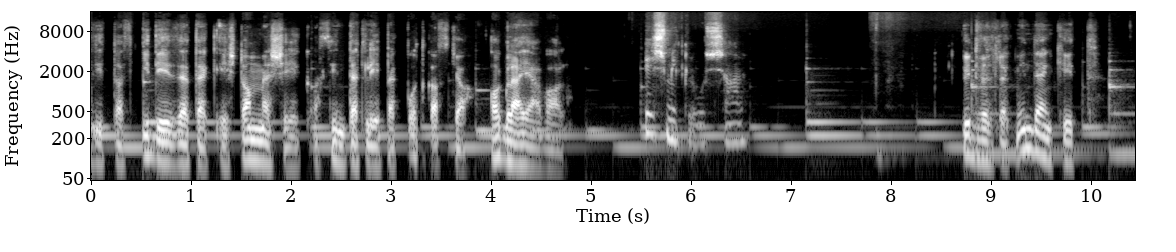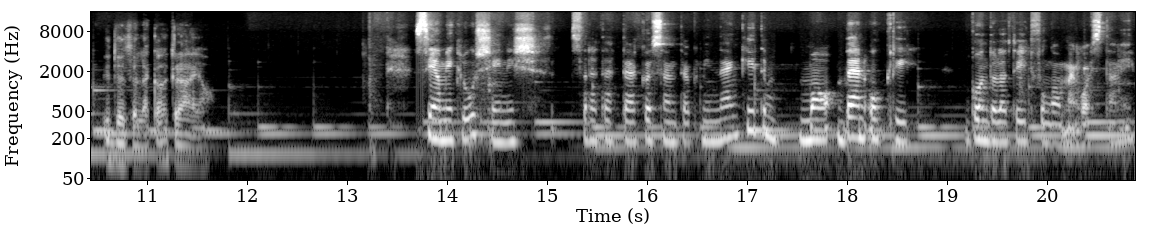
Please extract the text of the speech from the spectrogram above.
ez itt az Idézetek és Tammesék, a Szintet Lépek podcastja Aglájával. És Miklóssal. Üdvözlök mindenkit, üdvözöllek Aglája. Szia Miklós, én is szeretettel köszöntök mindenkit. Ma Ben Okri gondolatait fogom megosztani.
